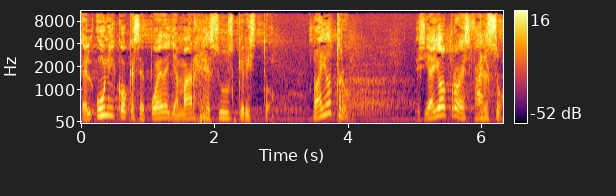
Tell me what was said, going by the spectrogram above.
El único que se puede llamar Jesús Cristo. No hay otro. Y si hay otro es falso.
